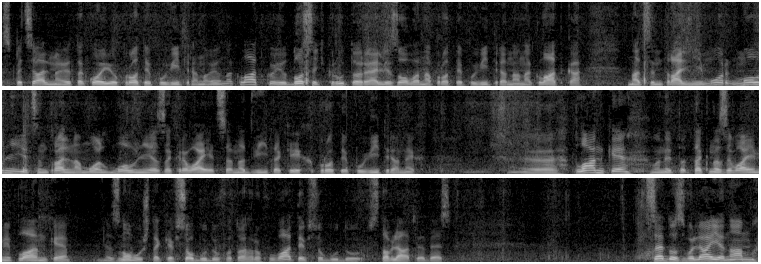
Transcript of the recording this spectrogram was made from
спеціальною такою протиповітряною накладкою. Досить круто реалізована протиповітряна накладка на центральній молнії. Центральна молнія закривається на дві таких протиповітряних е, планки. Вони так називаємі планки. Знову ж таки, все буду фотографувати, все буду вставляти десь. Це дозволяє нам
